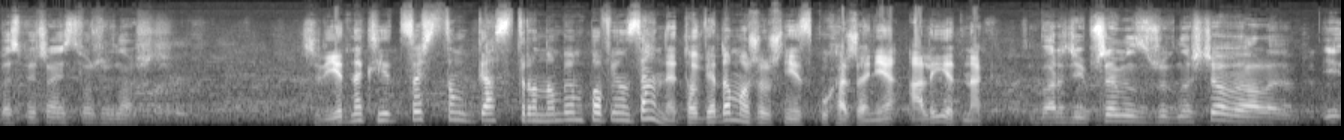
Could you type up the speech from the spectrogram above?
Bezpieczeństwo żywności. Czyli jednak coś z tą gastronomią powiązane. To wiadomo, że już nie jest kucharzenie, ale jednak. Bardziej przemysł żywnościowy, ale i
